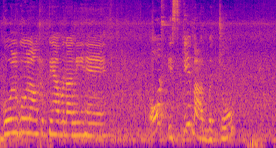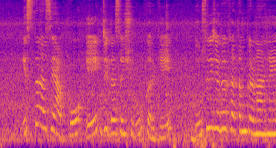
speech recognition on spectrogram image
गोल गोल आकृतियाँ बनानी हैं। और इसके बाद बच्चों इस तरह से आपको एक जगह से शुरू करके दूसरी जगह ख़त्म करना है।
